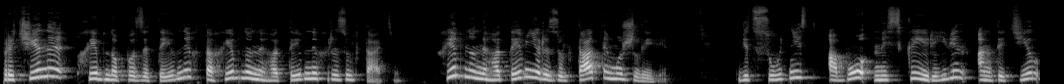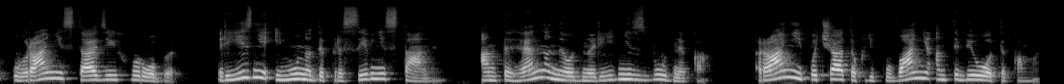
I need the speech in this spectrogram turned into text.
Причини хибно-позитивних та хибно-негативних результатів. Хибно-негативні результати можливі відсутність або низький рівень антитіл у ранній стадії хвороби, різні імунодепресивні стани, антигенна неоднорідність збудника, ранній початок лікування антибіотиками,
